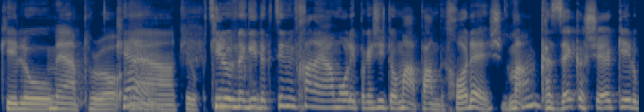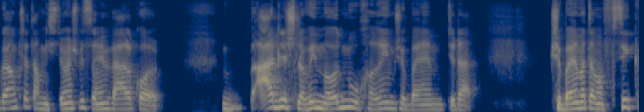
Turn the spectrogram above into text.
כאילו... מהפרו, כן. מה... כאילו קצין כאילו מבחן. נגיד הקצין מבחן היה אמור להיפגש איתו מה פעם בחודש? מה נכון. כזה קשה כאילו גם כשאתה משתמש בסמים ואלכוהול עד לשלבים מאוד מאוחרים שבהם את יודעת שבהם אתה מפסיק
